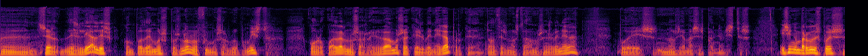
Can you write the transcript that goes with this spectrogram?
eh, ser desleales con Podemos, pues no nos fuimos al grupo mixto. Con lo cual nos arriesgamos a que el BNG, porque entonces no estábamos en el BNG, pues nos llamase españolistas. Y sin embargo, después,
